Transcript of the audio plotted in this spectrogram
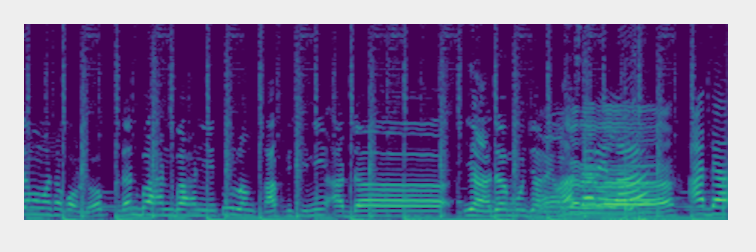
Kita mau masak kondok dan bahan-bahannya itu lengkap. Di sini ada ya ada mozzarella, Mozzarella, ada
